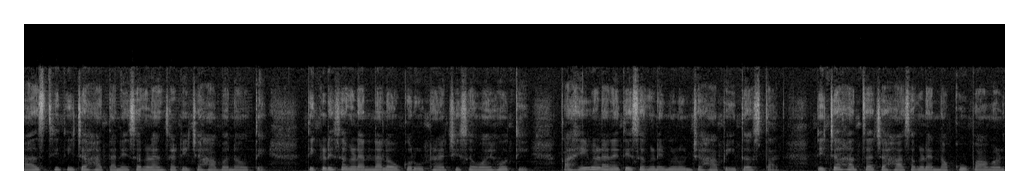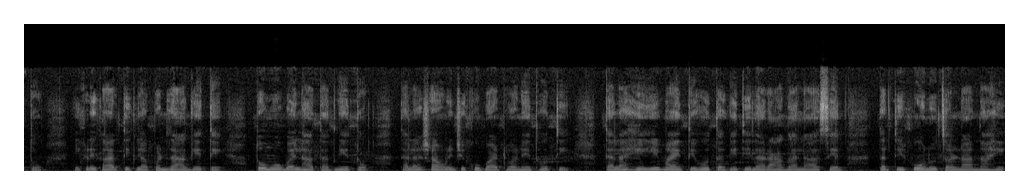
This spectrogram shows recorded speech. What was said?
आज ती तिच्या हाताने सगळ्यांसाठी चहा बनवते. तिकडे सगळ्यांना लवकर उठण्याची सवय होती. काही वेळाने ते सगळे मिळून चहा पित असतात. तिच्या हातचा चहा सगळ्यांना खूप आवडतो. इकडे कार्तिकला पण जाग येते. तो मोबाईल हातात घेतो. त्याला श्रावणीची खूप आठवण येत होती. त्याला हेही माहिती होतं की तिला राग आला असेल तर ती फोन उचलणार नाही.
